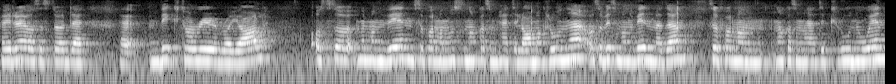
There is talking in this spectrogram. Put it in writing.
høyre, og så står det eh, 'Victory Royal'. Og så når man vinner, så får man også noe som heter lama-krone. Og så hvis man vinner med den, så får man noe som heter kronowin.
